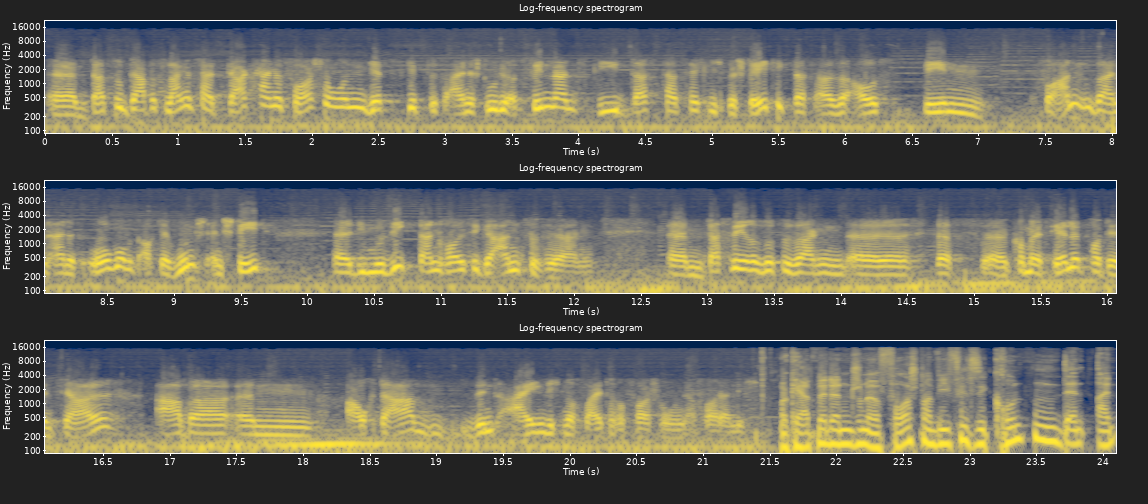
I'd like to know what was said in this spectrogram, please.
Äh, dazu gab es lange Zeit gar keine Forschungen. Jetzt gibt es eine Studie aus Finnland, die das tatsächlich bestätigt, dass also aus dem Vorhandensein eines Ohrwurms auch der Wunsch entsteht, äh, die Musik dann häufiger anzuhören. Ähm, das wäre sozusagen äh, das äh, kommerzielle Potenzial. Aber ähm, auch da sind eigentlich noch weitere Forschungen erforderlich. Okay, hat mir denn schon erforscht, nach wie viele Sekunden denn ein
